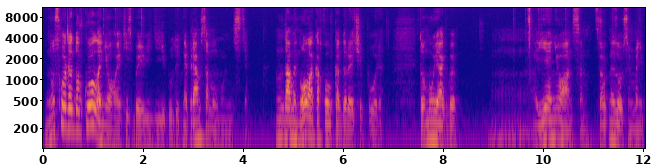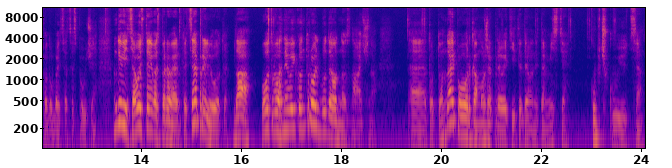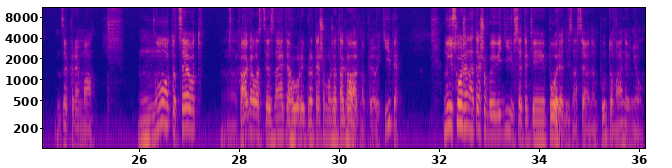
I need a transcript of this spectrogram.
ну, схоже, довкола нього якісь бойові дії будуть, не прямо в самому місті. Ну, там і нова каховка, до речі, поряд. Тому якби є нюанси. Це от не зовсім мені подобається це сполучення. Ну, дивіться, ось той вас перевернути. Це прильоти. Да. От вогневий контроль буде однозначно. Е, тобто, ну, дай поорка може прилетіти, де вони там в місті купчкуються, зокрема. Ну, то це от м, Хагалас, це, знаєте, говорить про те, що може так гарно прилетіти. Ну і схоже на те, що бойові дії все-таки поряд із населеним пунктом, а не в ньому.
